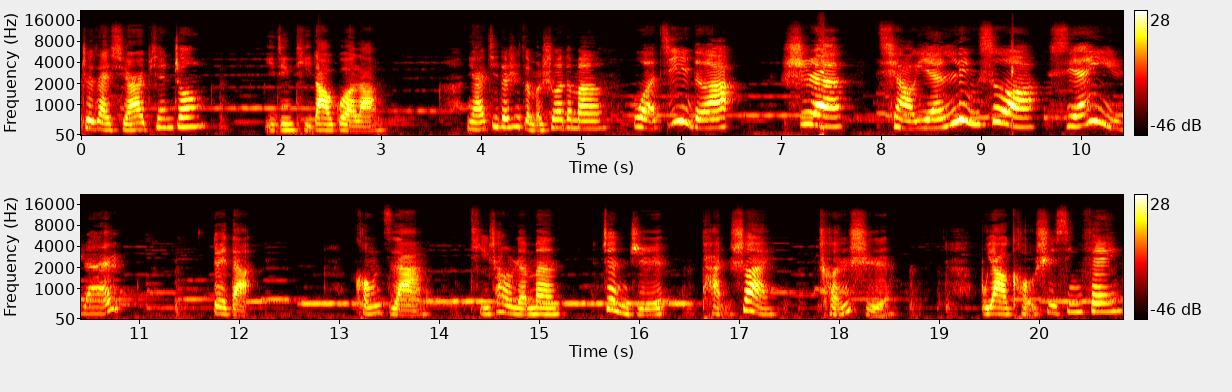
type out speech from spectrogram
这在《学而》篇中。已经提到过了，你还记得是怎么说的吗？我记得是巧言令色，鲜矣仁。对的，孔子啊，提倡人们正直、坦率、诚实，不要口是心非、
